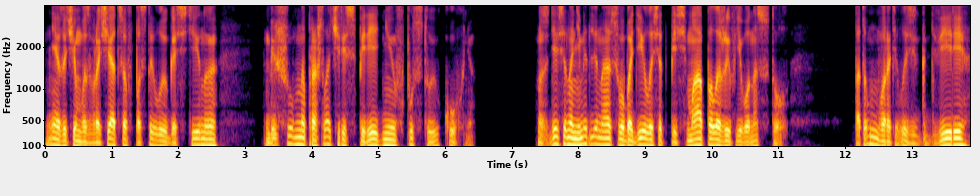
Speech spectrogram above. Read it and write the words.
незачем возвращаться в постылую гостиную, бесшумно прошла через переднюю в пустую кухню. Здесь она немедленно освободилась от письма, положив его на стол. Потом воротилась к двери,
